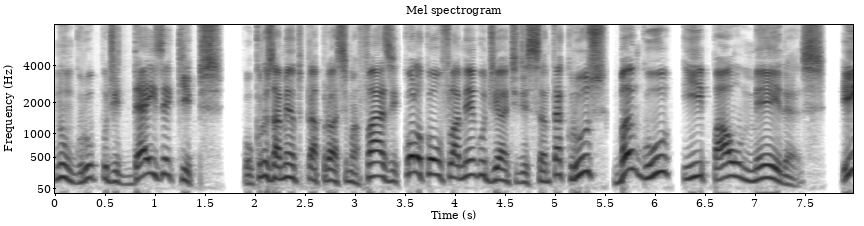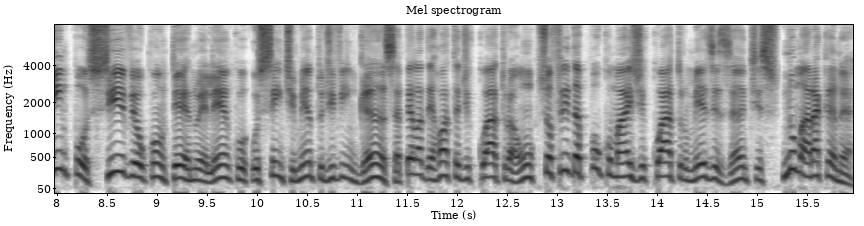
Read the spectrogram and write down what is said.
num grupo de dez equipes. O cruzamento para a próxima fase colocou o Flamengo diante de Santa Cruz, Bangu e Palmeiras. Impossível conter no elenco o sentimento de vingança pela derrota de 4 a 1 sofrida pouco mais de quatro meses antes no Maracanã.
